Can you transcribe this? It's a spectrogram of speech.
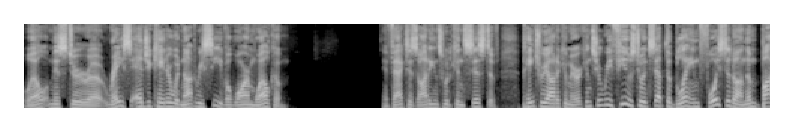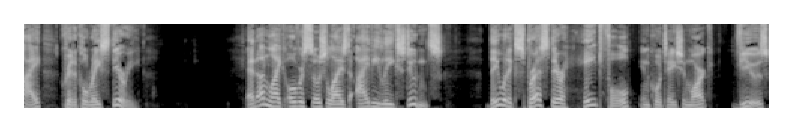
Well, Mr. Uh, race Educator would not receive a warm welcome. In fact, his audience would consist of patriotic Americans who refused to accept the blame foisted on them by critical race theory. And unlike over socialized Ivy League students, they would express their hateful, in quotation mark, views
